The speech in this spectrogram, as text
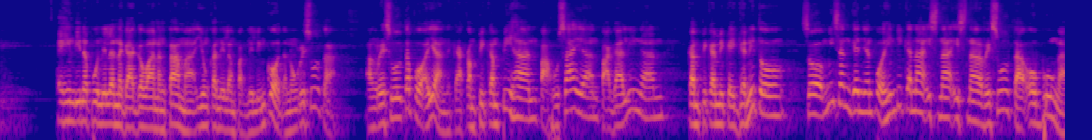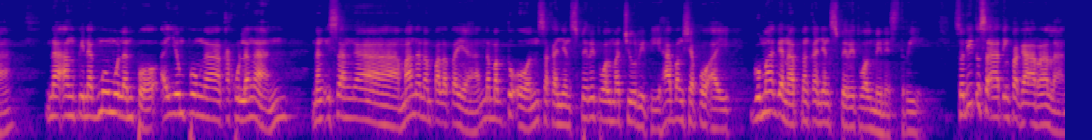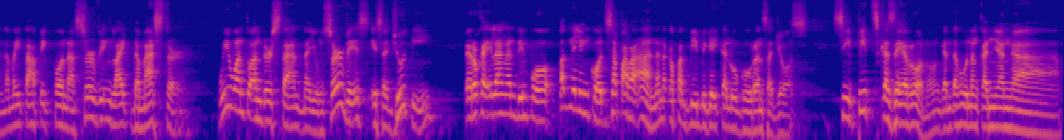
eh hindi na po nila nagagawa ng tama yung kanilang paglilingkod. Anong resulta? Ang resulta po, ayan, nagkakampi-kampihan, pahusayan, pagalingan, kampi kami kay ganito. So, minsan ganyan po, hindi ka nais-nais na resulta o bunga na ang pinagmumulan po ay yung pong ah, kakulangan ng isang uh, mananampalataya na magtuon sa kanyang spiritual maturity habang siya po ay gumaganap ng kanyang spiritual ministry. So dito sa ating pag-aaralan na may topic po na serving like the master, we want to understand na yung service is a duty Pero kailangan din po paglilingkod sa paraan na nakapagbibigay kaluguran sa Diyos. Si Pete Scazero, no, ang ganda ho ng kanyang ah,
